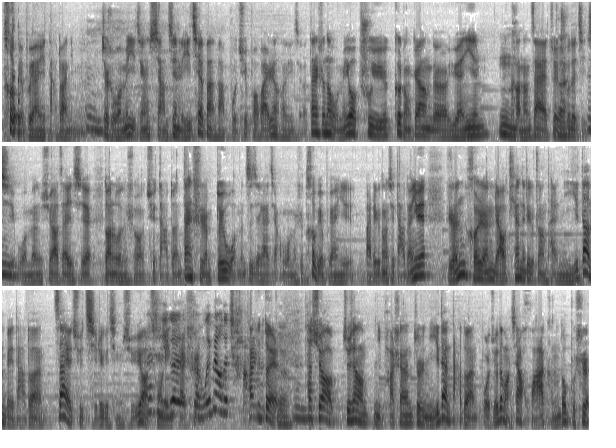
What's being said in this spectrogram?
特别不愿意打断你们的，就是我们已经想尽了一切办法不去破坏任何的一切，但是呢，我们又出于各种各样的原因，嗯，可能在最初的几期，我们需要在一些段落的时候去打断。但是对于我们自己来讲，我们是特别不愿意把这个东西打断，因为人和人聊天的这个状态，你一旦被打断，再去起这个情绪，又要从零开始，很微妙的场。它是对，它需要就像你爬山，就是你一旦打断，我觉得往下滑可能都不是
